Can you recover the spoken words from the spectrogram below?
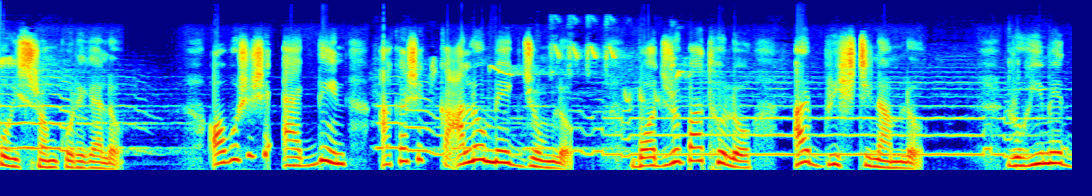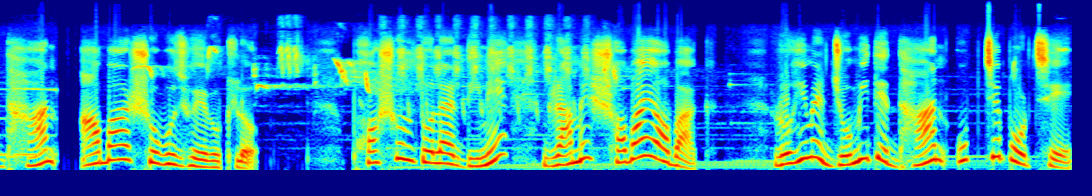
পরিশ্রম করে গেল। অবশেষে একদিন আকাশে কালো মেঘ জমল, বজ্রপাত হলো আর বৃষ্টি নামল। রহিমের ধান আবার সবুজ হয়ে উঠল। ফসল তোলার দিনে গ্রামের সবাই অবাক। রহিমের জমিতে ধান উপচে পড়ছে,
